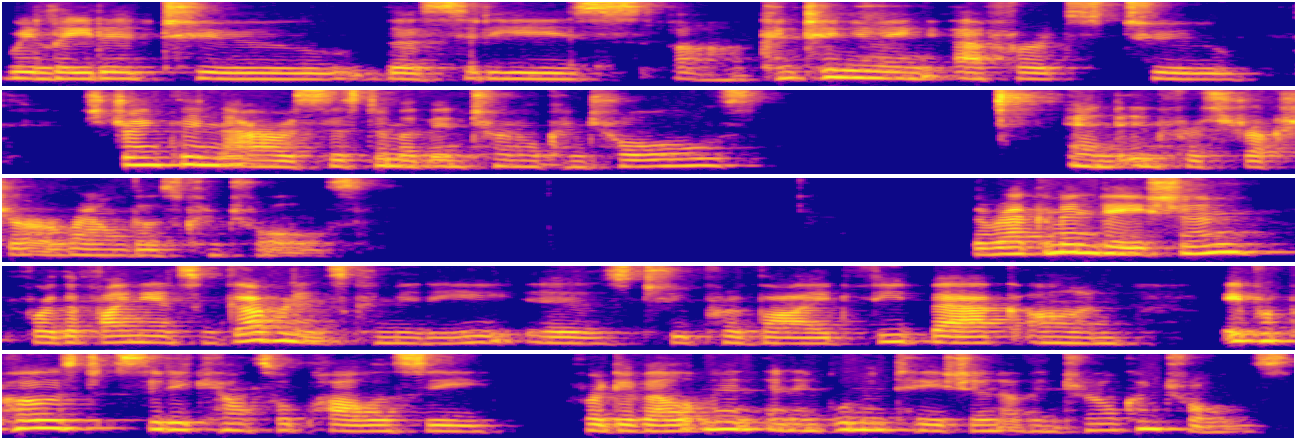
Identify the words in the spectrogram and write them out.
related to the city's uh, continuing efforts to strengthen our system of internal controls and infrastructure around those controls. The recommendation for the Finance and Governance Committee is to provide feedback on a proposed City Council policy for development and implementation of internal controls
